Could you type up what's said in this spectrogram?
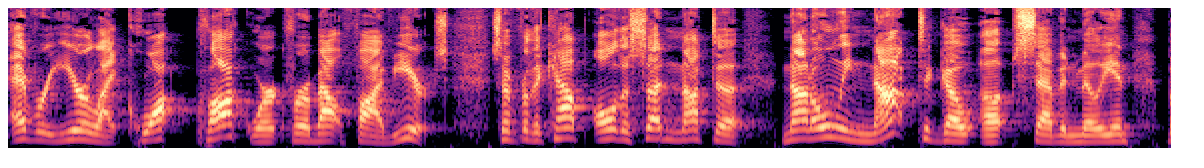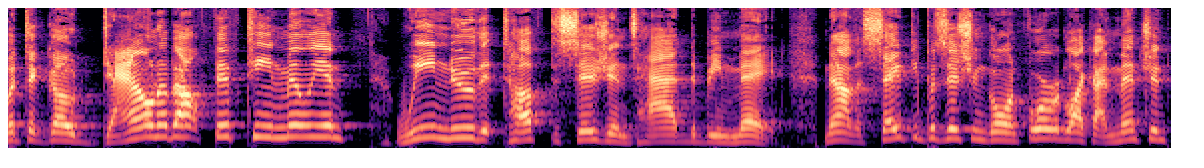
every year, like clockwork for about five years. So for the cap all of a sudden not to, not only not to go up 7 million, but to go down about 15 million, we knew that tough decisions had to be made. Now, the safety position going forward, like I mentioned,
